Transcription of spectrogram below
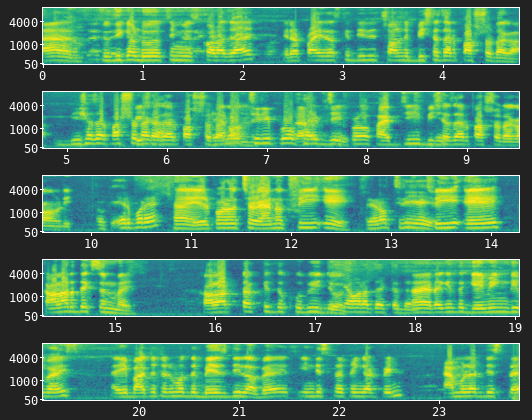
হ্যাঁ ফিজিক্যাল ডুয়েল সিম ইউজ করা যায়। এটার প্রাইস আজকে দিয়ে দিচ্ছে অনলি বিশ হাজার পাঁচশো টাকা। বিশ হাজার পাঁচশো টাকা? হাজার পাঁচশো টাকা three pro five G pro five G বিশ হাজার পাঁচশো টাকা অনলি ওকে এরপরে? হ্যাঁ এরপর হচ্ছে Reno three A Reno three A three A colour দেখছেন ভাই? কালারটা কিন্তু খুবই জোর হাতে একটা দেন। হ্যাঁ এটা কিন্তু গেমিং ডিভাইস এই বাজেটের মধ্যে বেস ডিল হবে। In display fingerprint AMOLED display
